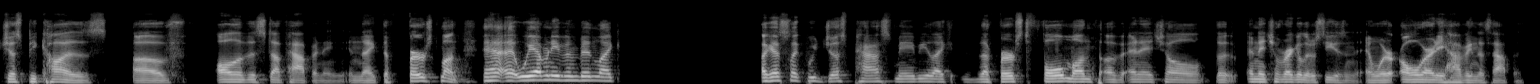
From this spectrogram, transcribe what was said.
just because of all of this stuff happening in like the first month. We haven't even been like, I guess like we just passed maybe like the first full month of NHL, the NHL regular season, and we're already having this happen.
